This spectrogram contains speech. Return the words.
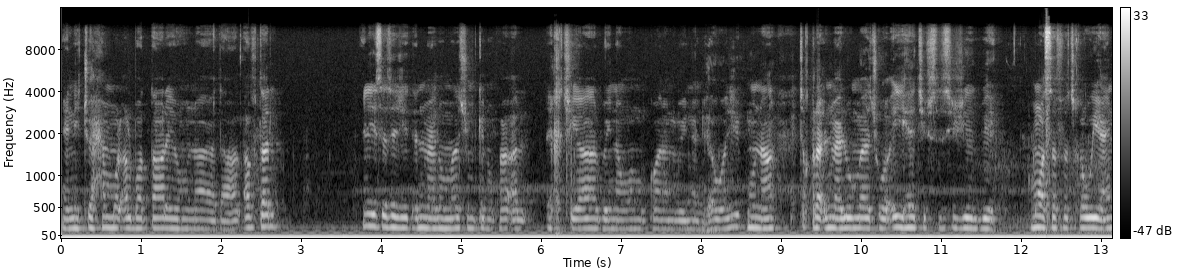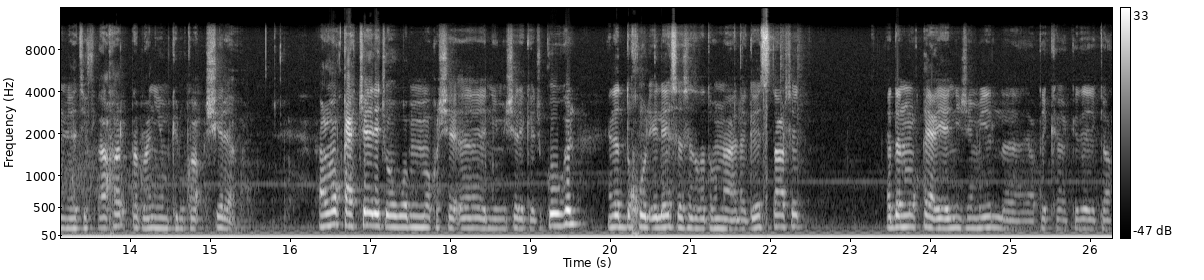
يعني تحمل البطارية هنا هذا الأفضل. يعني ستجد المعلومات يمكنك الاختيار بينه والمقارنة بين الهواتف هنا تقرأ المعلومات وأي هاتف ستسجل به مواصفات قوية عن الهاتف الآخر. طبعا يمكنك شراءه الموقع الثالث وهو من موقع يعني من شركة جوجل. عند الدخول إليه ستضغط هنا على get started. هذا الموقع يعني جميل يعطيك كذلك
